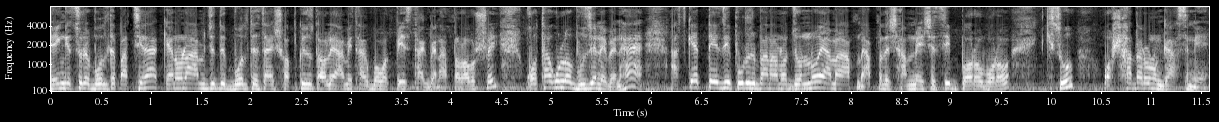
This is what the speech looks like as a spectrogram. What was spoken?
ভেঙে চুরে বলতে পারছি না। কেননা আমি যদি বলতে চাই সবকিছু, তাহলে আমি থাকব আমার পেজ থাকবেন। আপনারা অবশ্যই কথাগুলো বুঝে নেবেন হ্যাঁ? আজকে তেজি পুরুষ বানানোর জন্যই আমরা আপনাদের সামনে এসেছি বড় বড় কিছু অসাধারণ গাছ নিয়ে।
